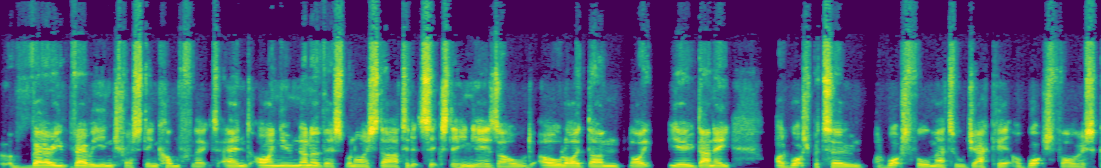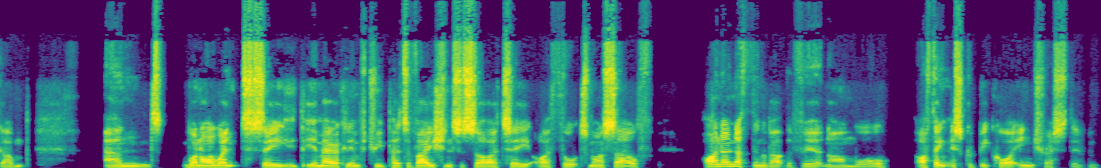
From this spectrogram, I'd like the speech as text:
very, very interesting conflict. And I knew none of this when I started at 16 years old. All I'd done, like you, Danny, I'd watched Platoon, I'd watched Full Metal Jacket, I'd watched Forrest Gump. And when I went to see the American Infantry Preservation Society, I thought to myself, I know nothing about the Vietnam War. I think this could be quite interesting.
